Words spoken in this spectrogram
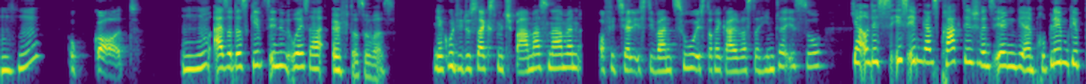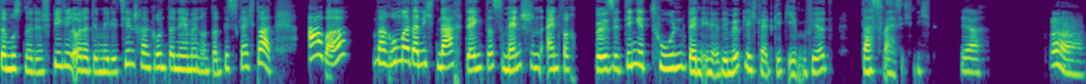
Mhm. Oh Gott. Mhm. Also das gibt's in den USA öfter sowas. Ja gut, wie du sagst, mit Sparmaßnahmen. Offiziell ist die Wand zu, ist doch egal, was dahinter ist, so. Ja, und es ist eben ganz praktisch, wenn es irgendwie ein Problem gibt, dann musst du nur den Spiegel oder den Medizinschrank runternehmen und dann bist du gleich dort. Aber warum man da nicht nachdenkt, dass Menschen einfach böse Dinge tun, wenn ihnen die Möglichkeit gegeben wird, das weiß ich nicht. Ja. Ah.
